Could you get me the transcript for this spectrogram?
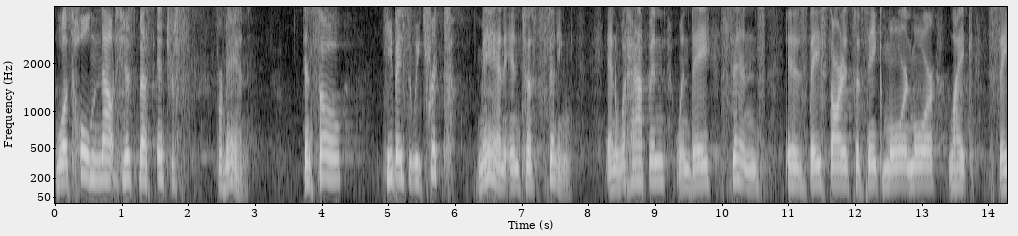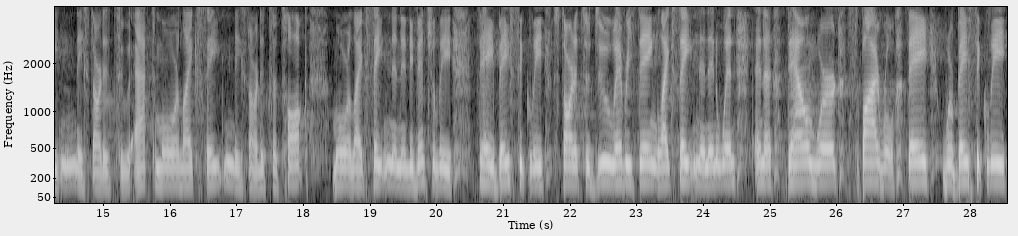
was holding out his best interest for man. And so he basically tricked man into sinning. And what happened when they sinned is they started to think more and more like Satan. They started to act more like Satan. They started to talk more like Satan. And then eventually they basically started to do everything like Satan and then went in a downward spiral. They were basically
